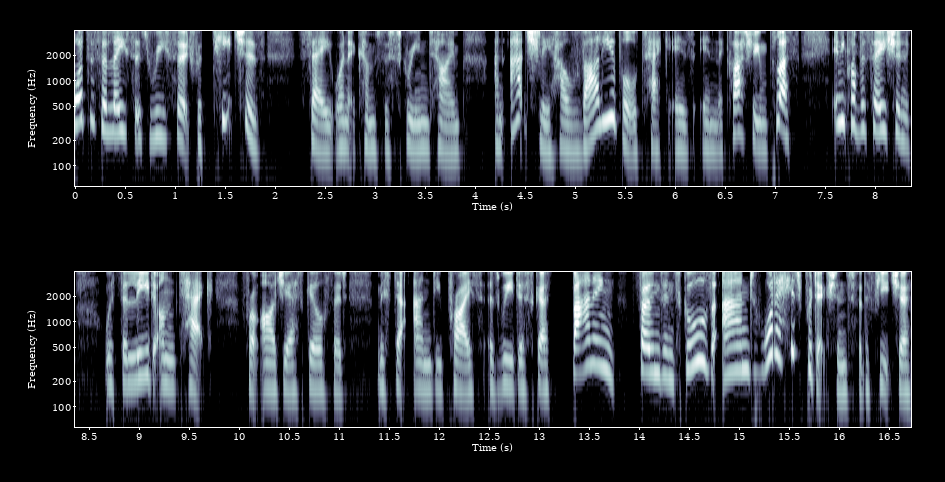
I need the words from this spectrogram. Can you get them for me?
what does the latest research with teachers say when it comes to screen time and actually how valuable tech is in the classroom? Plus, in conversation with the lead on tech from RGS Guildford, Mr. Andi Price, as we discuss banning phones in schools and what are his predictions for the future.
